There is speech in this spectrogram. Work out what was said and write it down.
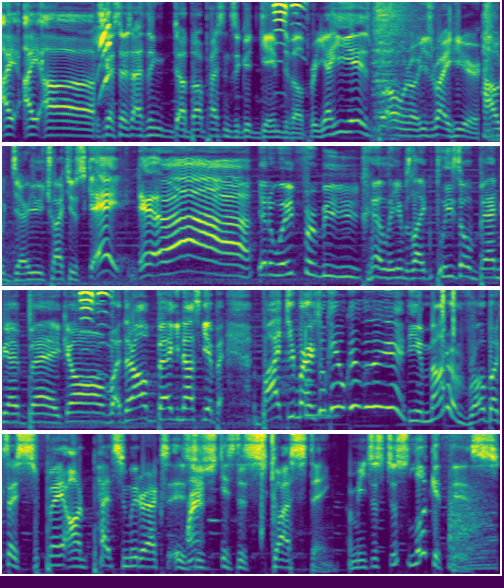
I, I, uh, this guy says, I think about Preston's a good game developer. Yeah, he is, bro. Oh, no, he's right here. How dare you try to escape? Hey! Ah! Get away from me. Liam's like, please don't ban me, I beg. Oh, but they're all begging us to get banned. Buy three more eggs. Okay, okay, okay, okay. The amount of Robux I spent on Pet Simulator X is just, is disgusting. I mean, just, just look at this.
